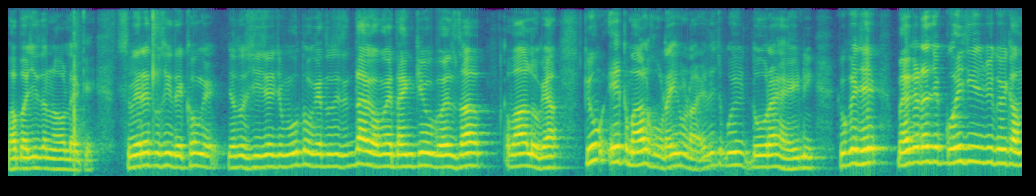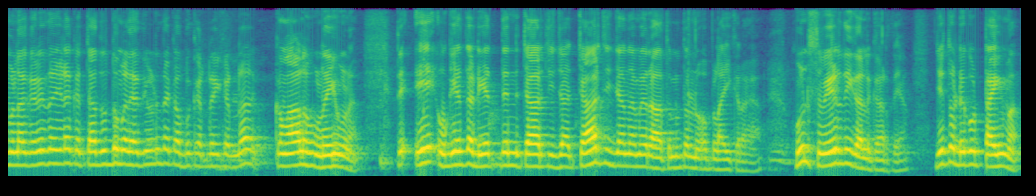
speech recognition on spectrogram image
ਬਾਬਾ ਜੀ ਦਾ ਨਾਮ ਲੈ ਕੇ। ਸਵੇਰੇ ਤੁਸੀਂ ਦੇਖੋਗੇ ਜਦੋਂ ਸ਼ੀਸ਼ੇ 'ਚ ਮੂੰਹ ਧੋ ਕੇ ਤੁਸੀਂ ਸਿੱਧਾ ਕਹੋਗੇ ਥੈਂਕ ਯੂ ਗੋਇਲ ਸਾਹਿਬ। ਕਮਾਲ ਹੋ ਗਿਆ। ਕਿਉਂ? ਇਹ ਕਮਾਲ ਹੋਣਾ ਹੀ ਹੋਣਾ। ਇਹਦੇ 'ਚ ਕੋਈ ਦੋ ਰਾਹ ਹੈ ਹੀ ਨਹੀਂ। ਕਿਉਂਕਿ ਜੇ ਮੈਂ ਕਹਿੰਦਾ, ਜੇ ਕੋਈ ਚੀਜ਼ ਵੀ ਕੋਈ ਕੰਮ ਨਾ ਕਰੇ, ਤਾਂ ਜਿਹੜਾ ਕੱਚਾ ਦੁੱਧ ਮਿਲਿਆ ਸੀ, ਉਹਨੇ ਤਾਂ ਕੰਮ ਕਰਨਾ ਹੀ ਕਰਨਾ। ਕਮਾਲ ਹੋਣਾ ਹੀ ਹੋਣਾ। ਤੇ ਇਹ ਹੋ ਗਿਆ ਤੁਹਾਡੀਆਂ ਤਿੰਨ ਚਾਰ ਚੀਜ਼ਾਂ। ਚਾਰ ਚੀਜ਼ਾਂ ਦਾ ਮੈਂ ਰਾਤ ਨੂੰ ਤੁਹਾਨੂੰ ਅਪਲਾਈ ਕਰਾਇਆ। ਹੁਣ ਸਵੇਰ ਦੀ ਗੱਲ ਕਰਦੇ ਆ ਜੇ ਤੁਹਾਡੇ ਕੋਲ ਟਾਈਮ ਆ,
